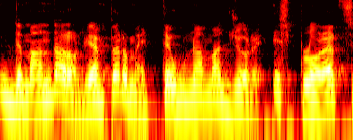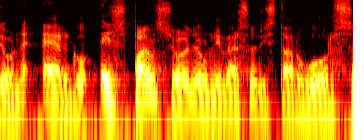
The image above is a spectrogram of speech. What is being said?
The Mandalorian permette una maggiore esplorazione, ergo espansione dell'universo di Star Wars.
